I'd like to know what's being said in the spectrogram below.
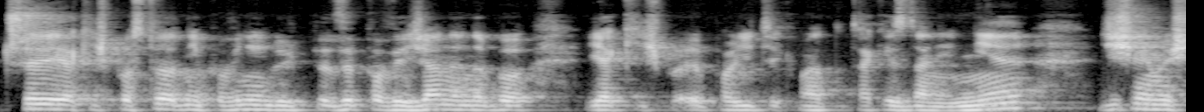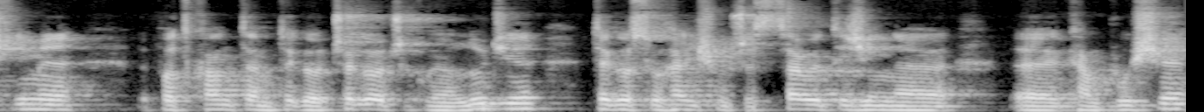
czy jakiś postulat nie powinien być wypowiedziany, no bo jakiś polityk ma takie zdanie. Nie. Dzisiaj myślimy pod kątem tego, czego oczekują ludzie. Tego słuchaliśmy przez cały tydzień na e, kampusie.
